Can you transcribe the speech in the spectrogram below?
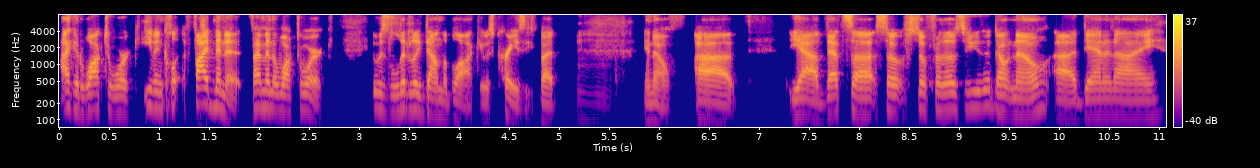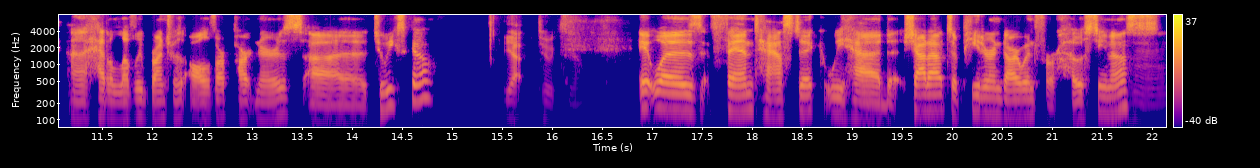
I could walk to work even cl- five minute five minute walk to work. It was literally down the block. It was crazy, but Mhm. you know, uh, yeah, that's uh. So so for those of you that don't know, uh, Dan and I uh, had a lovely brunch with all of our partners uh, two weeks ago. Yeah, Two weeks ago. It was fantastic. We had shout out to Peter and Darwin for hosting us Mhm.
